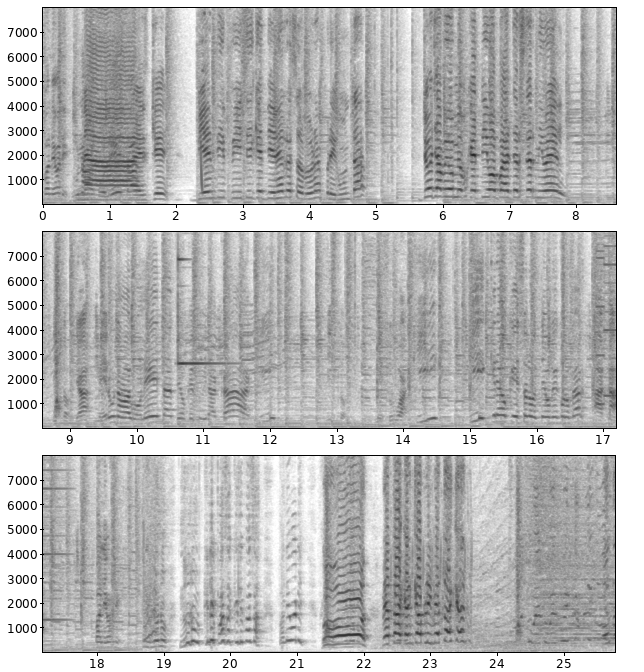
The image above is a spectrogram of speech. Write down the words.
Vale, vale. Una Nah, es que bien difícil que tiene resolver una pregunta. Yo ya veo mi objetivo para el tercer nivel. Listo, ya. Me era una vagoneta. Tengo que subir acá, aquí. Subo aquí. Y creo que eso lo tengo que colocar acá. Vale, vale. Uy, no, no, no, no. ¿Qué le pasa? ¿Qué le pasa? Vale, vale. ¡Oh! ¡Me atacan, Capri! ¡Me atacan! Sube, sube, sube, sube, Capri, ¿Dónde?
